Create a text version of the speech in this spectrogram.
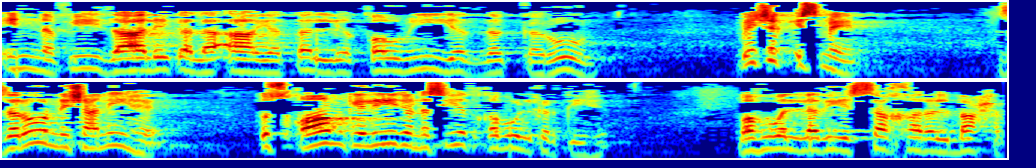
ان نفیز قومی کرون بے شک اس میں ضرور نشانی ہے اس قوم کے لیے جو نصیحت قبول کرتی ہے۔ بہو الدی سخر البحر۔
